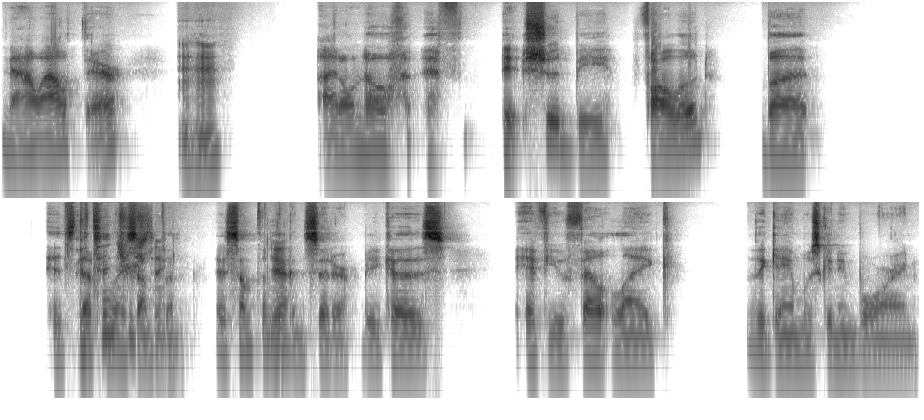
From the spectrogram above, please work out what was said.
now out there. hmm I don't know if it should be followed, but it's It's definitely interesting. something. It's something Yeah. to consider because if you felt like the game was getting boring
